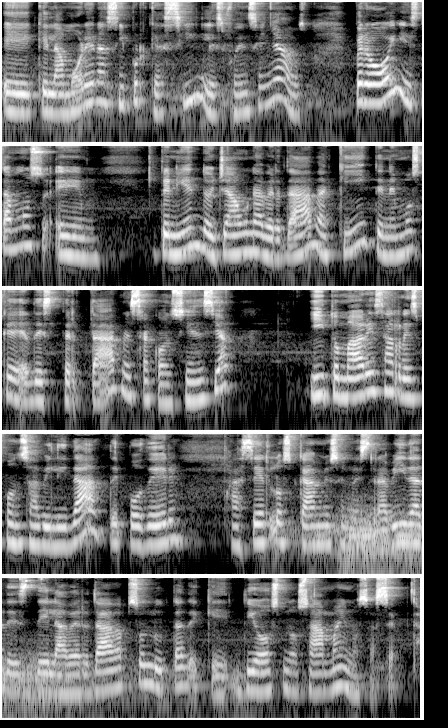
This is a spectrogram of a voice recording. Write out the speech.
eh, que el amor era así porque así les fue enseñado. Pero hoy estamos eh, teniendo ya una verdad aquí, tenemos que despertar nuestra conciencia y tomar esa responsabilidad de poder hacer los cambios en nuestra vida desde la verdad absoluta de que Dios nos ama y nos acepta.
